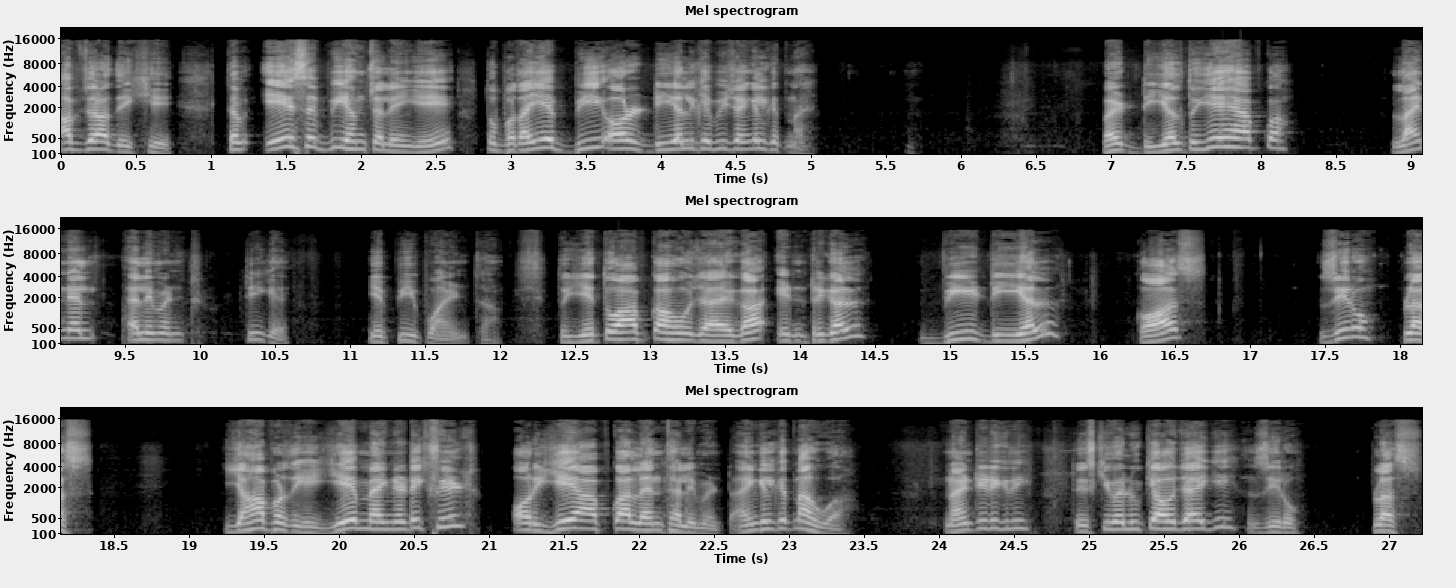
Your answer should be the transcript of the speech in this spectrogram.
अब जरा देखिए, जब ए से बी हम चलेंगे तो बताइए बी और डीएल के बीच एंगल कितना है? भाई डीएल तो ये है आपका लाइन एलिमेंट ठीक है? ये पी पॉइंट था। तो ये तो आपका हो जाएगा integral B D L cos zero plus यहाँ पर देखिए, ये मैग्नेटिक फ़ील्ड और ये आपका लेंथ एलिमेंट एंगल कितना हुआ? 90 डिग्री तो इसकी वैल्यू क्या हो जाएगी? ज़ीरो प्लस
